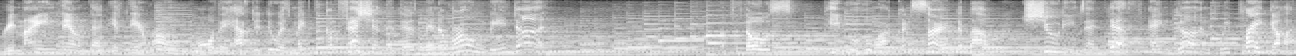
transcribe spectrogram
Remind them that if they're wrong, all they have to do is make the confession that there's been a wrong being done. Those people who are concerned about shootings and death and guns, we pray, God,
